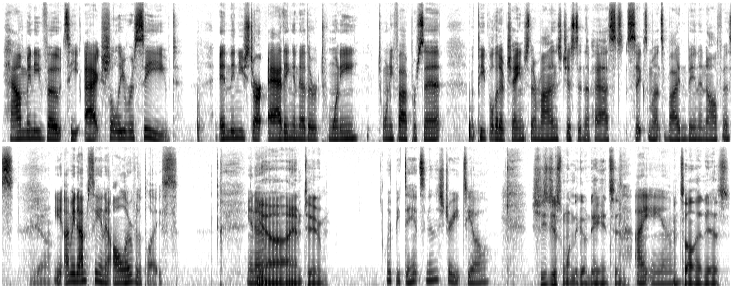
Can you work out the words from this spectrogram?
how many votes he actually received, and then you start adding another 20, 25 percent of people that have changed their minds just in the past six months of Biden being in office. Yeah. I mean, I'm seeing it all over the place. You know, Yeah, I am too. we'd be dancing in the streets, y'all. She's just wanting to go dancing. I am. That's all that is.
